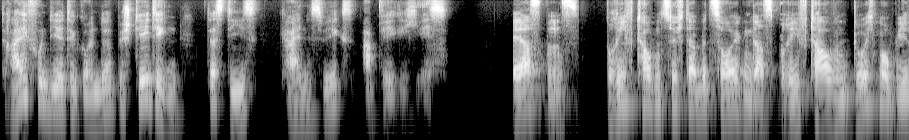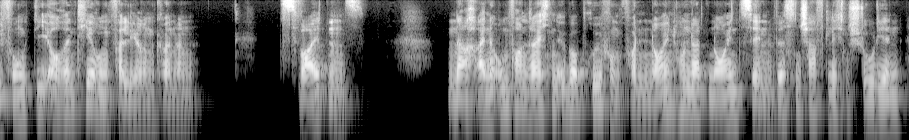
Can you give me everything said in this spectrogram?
Drei fundierte Gründe bestätigen, dass dies keineswegs abwegig ist. Erstens. Brieftaubenzüchter bezeugen, dass Brieftauben durch Mobilfunk die Orientierung verlieren können. Zweitens. Nach einer umfangreichen Überprüfung von 919 wissenschaftlichen Studien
